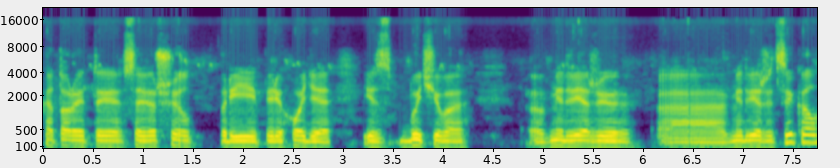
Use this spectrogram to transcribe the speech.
которые ты совершил при переходе из бычьего в медвежий, э, в медвежий цикл?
